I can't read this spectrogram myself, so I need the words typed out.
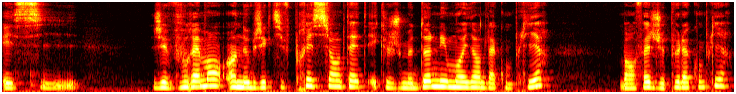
et si j'ai vraiment un objectif précis en tête et que je me donne les moyens de l'accomplir, bah en fait, je peux l'accomplir.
